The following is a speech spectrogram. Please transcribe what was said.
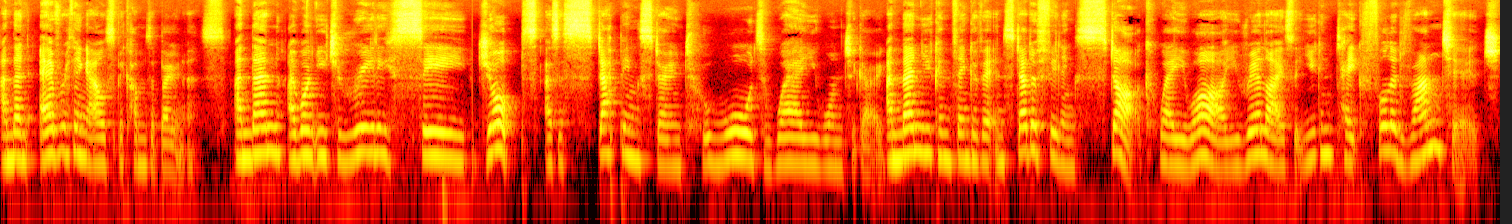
And then everything else becomes a bonus. And then I want you to really see jobs as a stepping stone towards where you want to go. And then you can think of it instead of feeling stuck where you are, you realize that you can take full advantage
